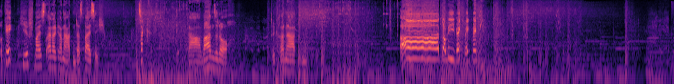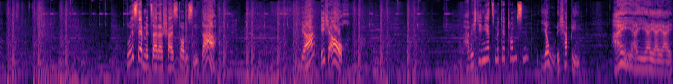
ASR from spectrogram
Okay, hier schmeißt einer Granaten, das weiß ich. Zack. Da waren sie doch. Die Granaten. Ah, Tommy, weg, weg, weg. Wo ist der mit seiner scheiß Thompson? Da. Ja, ich auch. Habe ich den jetzt mit der Thompson? Jo, ich hab ihn. Heieieiei.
